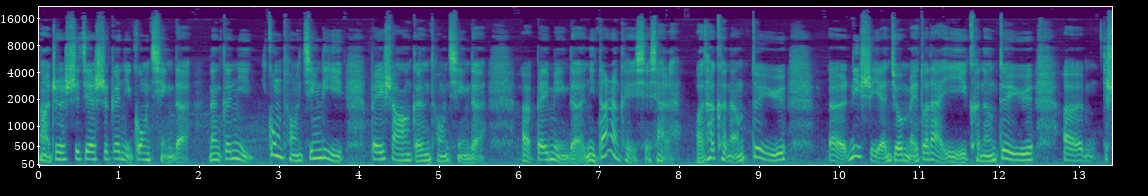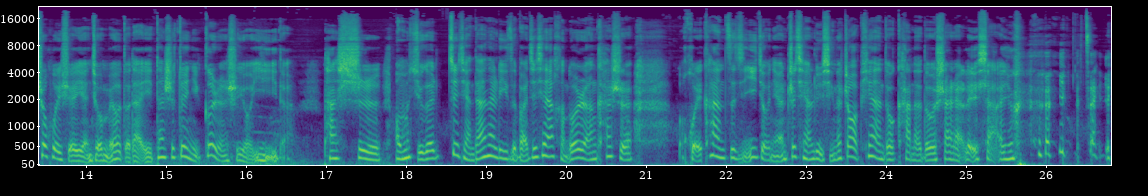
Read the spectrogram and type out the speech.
啊，这个世界是跟你共情的，能跟你共同经历悲伤跟同情的，呃，悲悯的，你当然可以写下来。啊，它可能对于呃历史研究没多大意义，可能对于呃社会学研究没有多大意义，但是对你个人是有意义的。它是我们举个最简单的例子吧，就现在很多人开始回看自己一九年之前旅行的照片，都看的都潸然泪下，因为 因为再也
